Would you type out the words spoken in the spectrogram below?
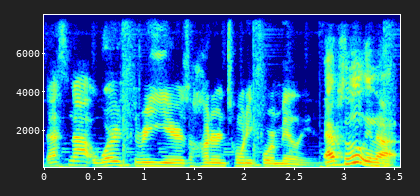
that's not worth three years, 124 million. Absolutely not.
